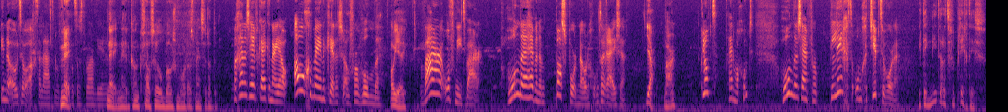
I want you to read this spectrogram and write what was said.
in de auto achterlaten, bijvoorbeeld Nee. als het warm weer is. Nee, nee, daar kan ik zelfs heel boos om worden als mensen dat doen. We gaan eens even kijken naar jouw algemene kennis over honden. Oh jee. Waar of niet waar? Honden hebben een paspoort nodig om te reizen. Ja, waar? Klopt, helemaal goed. Honden zijn verplicht om gechipt te worden. Ik denk niet dat het verplicht is.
